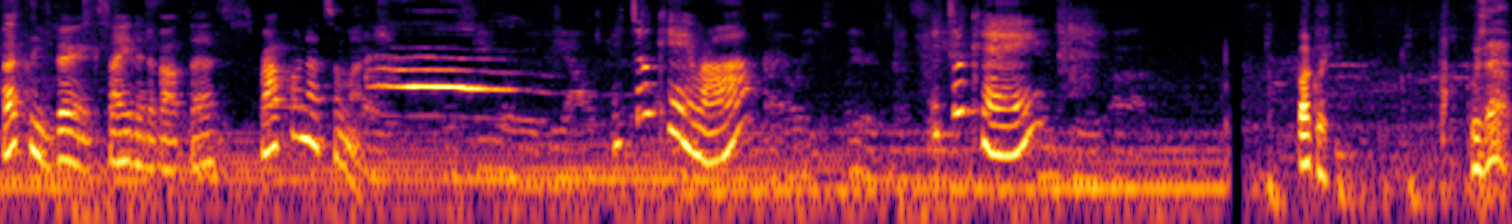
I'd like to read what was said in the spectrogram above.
Buckley's very excited about this. Rocco, not so much. It's okay, Rock. It's okay. Buckley. Who's that?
